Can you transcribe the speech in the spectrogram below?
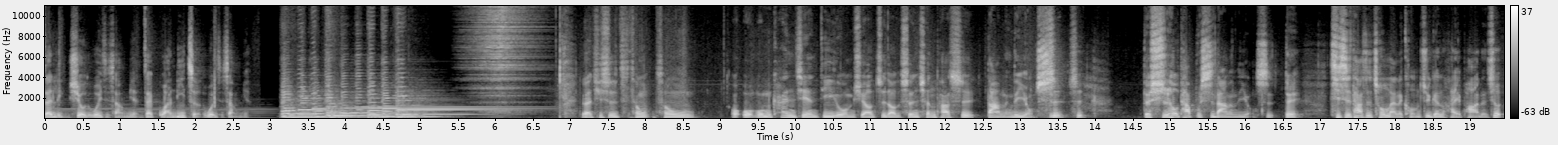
在领袖的位置上面，在管理者的位置上面。那其实从从我我我们看见第一个我们需要知道的，神称他是大能的勇士，是是的时候，他不是大能的勇士。对，其实他是充满了恐惧跟害怕的。就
